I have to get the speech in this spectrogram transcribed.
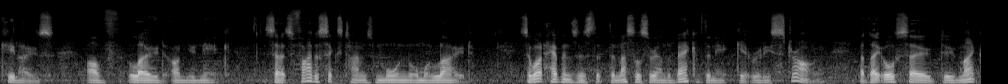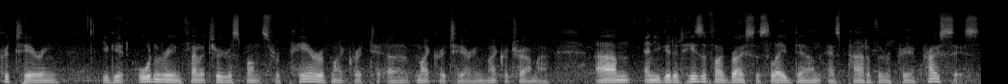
kilos of load on your neck. So it's five or six times more normal load. So what happens is that the muscles around the back of the neck get really strong, but they also do micro tearing. You get ordinary inflammatory response, repair of micro, uh, micro tearing, micro trauma, um, and you get adhesive fibrosis laid down as part of the repair process.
